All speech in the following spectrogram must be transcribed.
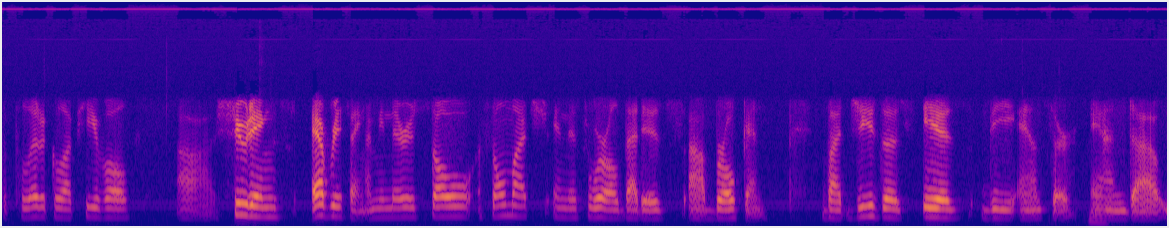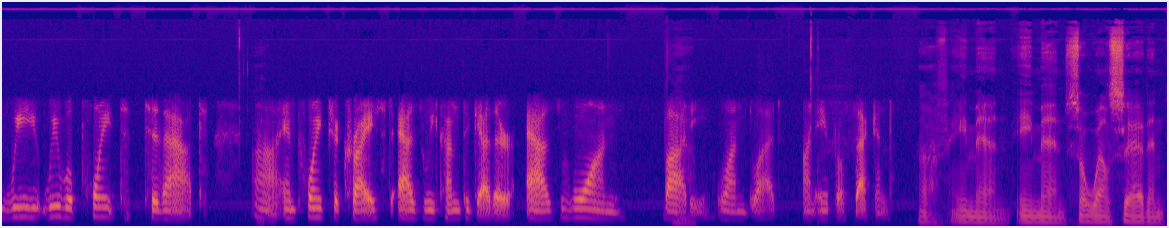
the political upheaval uh, shootings everything i mean there is so so much in this world that is uh, broken but jesus is the answer and uh, we we will point to that uh, and point to christ as we come together as one body one blood on april 2nd Oh, amen. Amen. So well said. And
